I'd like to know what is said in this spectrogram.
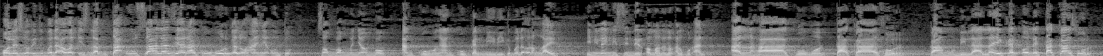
Oleh sebab itu pada awal Islam, tak usahlah ziarah kubur kalau hanya untuk sombong menyombong, angkuh mengangkuhkan diri kepada orang lain. Inilah yang disindir Allah dalam Al-Quran. Alhaakumut takathur. Kamu dilalaikan oleh takasur.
